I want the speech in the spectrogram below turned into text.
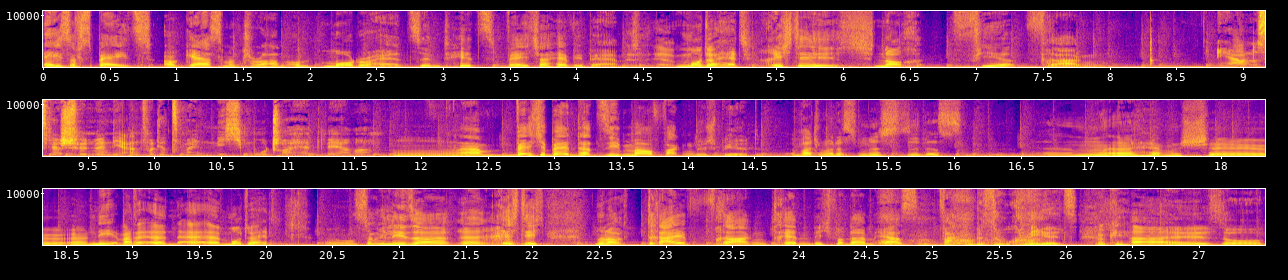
Ace of Spades, Orgasmatron und Motorhead sind Hits welcher Heavyband? Äh, Motorhead. Richtig. Noch vier Fragen. Ja, und es wäre schön, wenn die Antwort jetzt mal nicht Motorhead wäre. Na, welche Band hat siebenmal auf Wacken gespielt? Warte mal, das müsste das. Ähm, äh, Heaven Shell. Äh, nee, warte, äh, äh, Motorhead. Oh, sorry, Lisa. Äh, richtig. Nur noch drei Fragen trennen dich von deinem ersten Wackenbesuch, Nils. Okay. Also,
